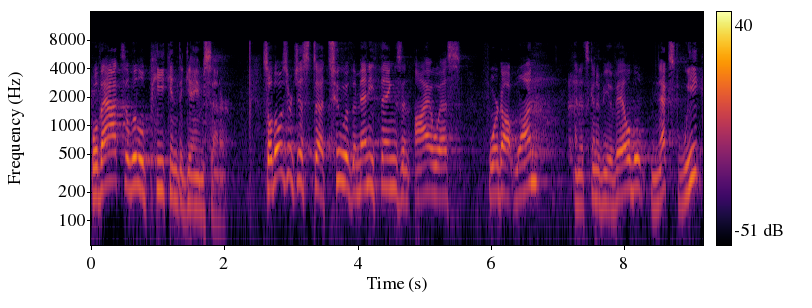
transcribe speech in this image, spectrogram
Well, that's a little peek into Game Center. So those are just uh, two of the many things in iOS 4.1, and it's going to be available next week.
